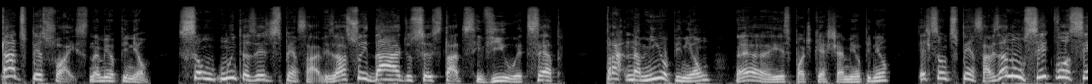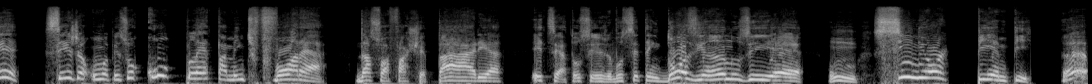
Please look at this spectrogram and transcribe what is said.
dados pessoais, na minha opinião, são muitas vezes dispensáveis. A sua idade, o seu estado civil, etc. Pra, na minha opinião, né, esse podcast é a minha opinião, eles são dispensáveis, a não ser que você seja uma pessoa completamente fora da sua faixa etária, etc. Ou seja, você tem 12 anos e é um senior PMP. É,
